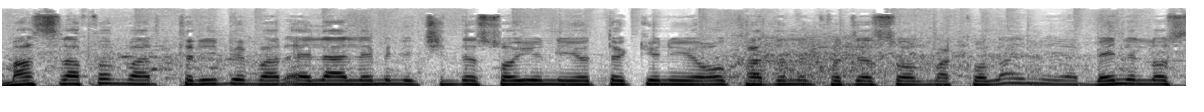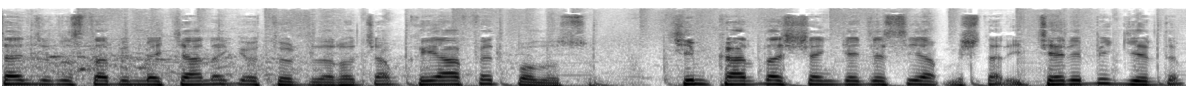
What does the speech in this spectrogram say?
Masrafı var, tribi var, el alemin içinde soyunuyor, tökünüyor. O kadının kocası olmak kolay mı ya? Beni Los Angeles'ta bir mekana götürdüler hocam. Kıyafet bolusu. Kim Kardashian gecesi yapmışlar. İçeri bir girdim.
